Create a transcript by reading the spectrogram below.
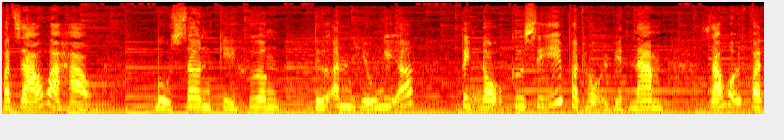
Phật giáo Hòa hảo, Bửu Sơn Kỳ Hương, Tứ Ân Hiếu Nghĩa, Tịnh độ cư sĩ Phật hội Việt Nam, Giáo hội Phật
